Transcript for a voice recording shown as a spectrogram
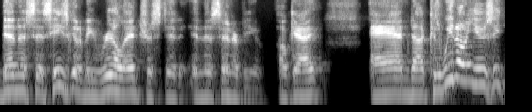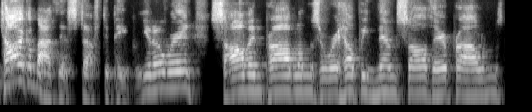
Dennis, is he's going to be real interested in this interview. Okay. And because uh, we don't usually talk about this stuff to people, you know, we're in solving problems or we're helping them solve their problems.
